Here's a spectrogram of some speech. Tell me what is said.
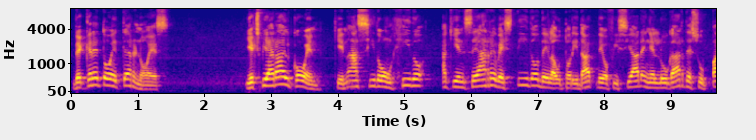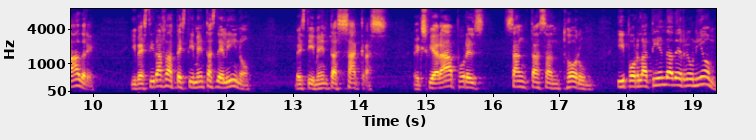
Decreto eterno es. Y expiará el Cohen, quien ha sido ungido, a quien se ha revestido de la autoridad de oficiar en el lugar de su padre, y vestirás las vestimentas de lino, vestimentas sacras. Expiará por el Sancta Santorum, y por la tienda de reunión,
